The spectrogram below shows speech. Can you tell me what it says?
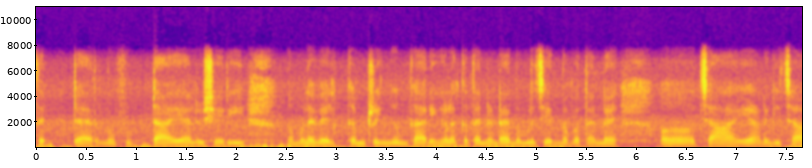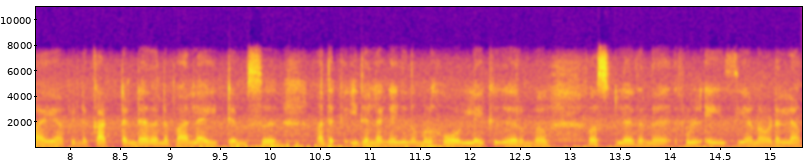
സെറ്റായിരുന്നു ഫുഡായാലും ശരി നമ്മളെ വെൽക്കം ഡ്രിങ്കും കാര്യങ്ങളൊക്കെ തന്നെ ഉണ്ടായിരുന്നു. നമ്മൾ ചെന്നപ്പോൾ തന്നെ ചായ ആണെങ്കിൽ ചായ പിന്നെ കട്ടന്റെ തന്നെ പല ഐറ്റംസ് അതൊക്കെ ഇതെല്ലാം കഴിഞ്ഞ് നമ്മൾ ഹോളിലേക്ക് കയറുമ്പോൾ ഫസ്റ്റിലെ തന്നെ ഫുൾ എ സി ആണ് അവിടെ എല്ലാം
